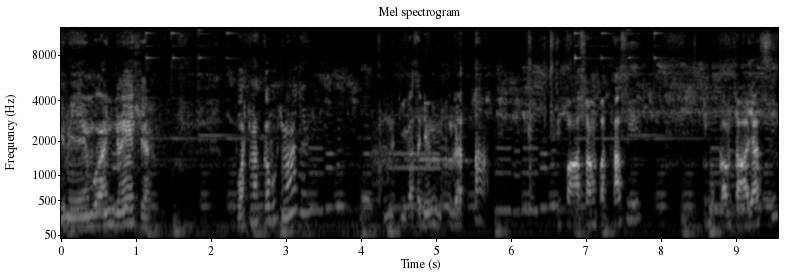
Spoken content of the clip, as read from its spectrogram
gini bukan Indonesia. Puas mah kabuk ada. Nanti rasa dia ngeretak. Dipasang patas sih. Bukan saja sih.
